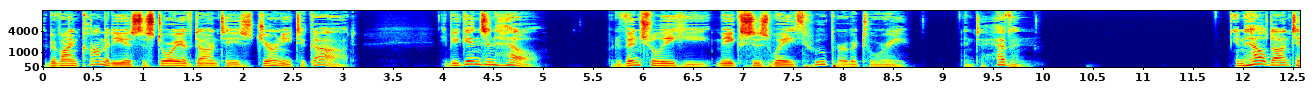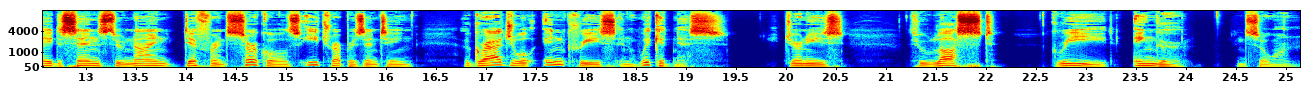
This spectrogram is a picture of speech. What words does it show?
The Divine Comedy is the story of Dante's journey to God. He begins in hell, but eventually he makes his way through purgatory and to heaven. In hell, Dante descends through nine different circles, each representing a gradual increase in wickedness. He journeys through lust, greed, anger, and so on.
